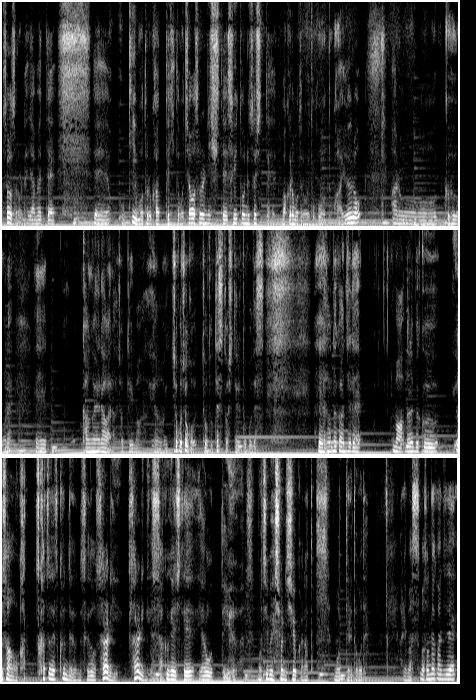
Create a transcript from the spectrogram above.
そろそろねやめて、えー、大きいボトル買ってきてお茶はそれにして水筒に移して枕元に置いとこうとかいろいろ、あの、工夫をね、えー考えながらちょっと今あのちょこちょこちょっとテストしてるとこです。えー、そんな感じでまあなるべく予算をカツカツで組んでるんですけどさらにさらに削減してやろうっていう モチベーションにしようかなと思ってるとこであります。まあ、そんな感じで、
